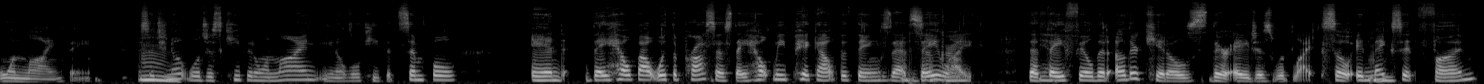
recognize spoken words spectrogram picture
online thing. I said, you mm. know, we'll just keep it online. You know, we'll keep it simple and they help out with the process. They help me pick out the things that That's they so like that yeah. they feel that other kiddos their ages would like. So it mm-hmm. makes it fun.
